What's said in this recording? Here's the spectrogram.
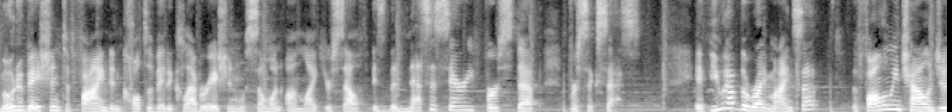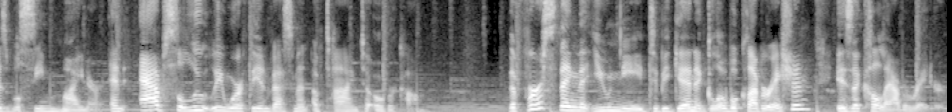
Motivation to find and cultivate a collaboration with someone unlike yourself is the necessary first step for success. If you have the right mindset, the following challenges will seem minor and absolutely worth the investment of time to overcome. The first thing that you need to begin a global collaboration is a collaborator.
